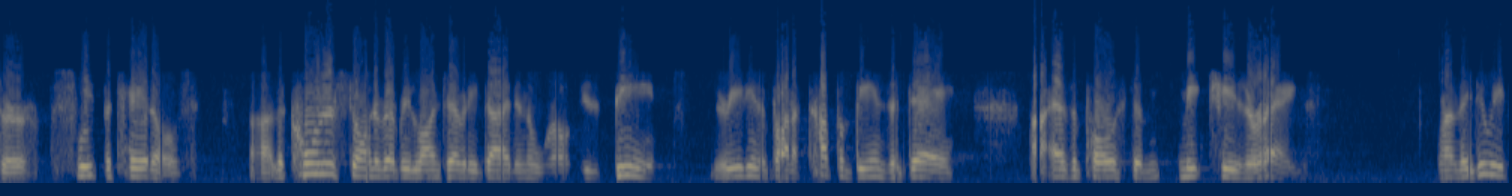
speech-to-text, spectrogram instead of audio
or sweet potatoes. Uh, the cornerstone of every longevity diet in the world is beans. They're eating about a cup of beans a day uh, as opposed to meat, cheese, or eggs. Uh, they do eat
